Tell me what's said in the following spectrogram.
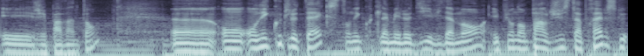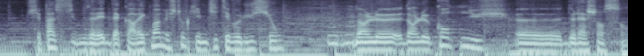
et J'ai pas 20 ans. Euh, on, on écoute le texte, on écoute la mélodie évidemment, et puis on en parle juste après parce que je sais pas si vous allez être d'accord avec moi, mais je trouve qu'il y a une petite évolution Mhm. dans le dans le contenu euh, de la chanson.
